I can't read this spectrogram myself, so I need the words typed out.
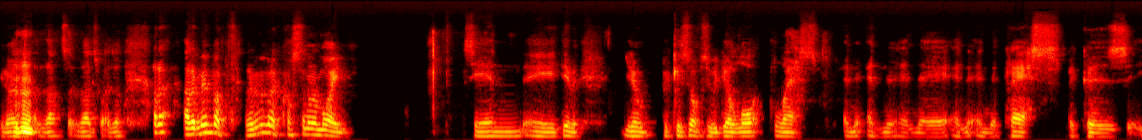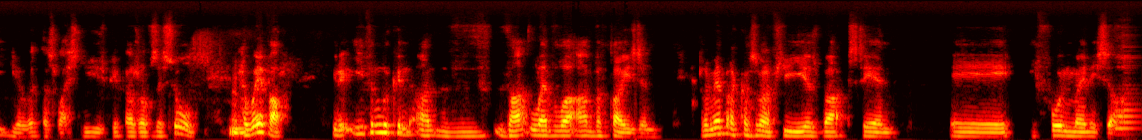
You know, mm-hmm. that's that's what I, I remember. I remember a customer of mine saying, uh, David, you know, because obviously we do a lot less in in in the in, in the press because you know there's less newspapers obviously sold. Mm-hmm. However, you know, even looking at that level of advertising I remember a customer a few years back saying, uh, he phoned me and he said, Oh,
